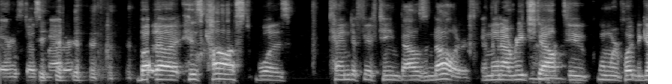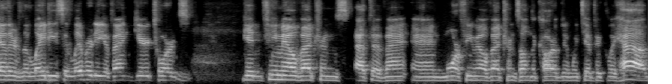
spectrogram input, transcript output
cares doesn't matter. But uh his cost was ten to fifteen thousand dollars. And then i reached out to when we we're putting together the ladies at liberty event geared towards getting female veterans at the event and more female veterans on the card than we typically have.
